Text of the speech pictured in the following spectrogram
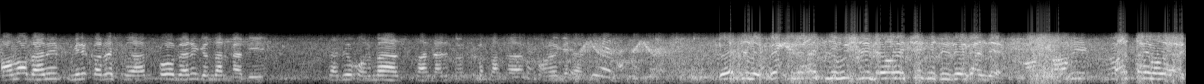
Ama benim minik kardeş var, o beni göndermedi. Olmaz, sen dedi dört yıllık kazan, ona gider. Dört yıllık. Peki üniversitede bu işine devam edecek misiniz beyefendi? Abi, Part time olarak.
